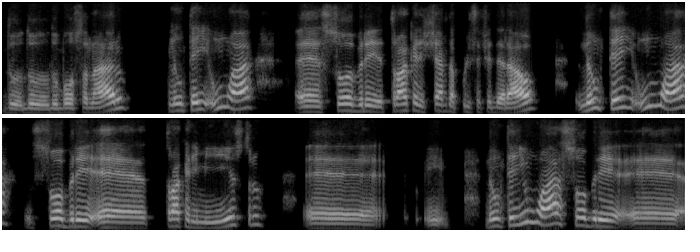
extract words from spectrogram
do, do, do Bolsonaro, não tem um A é, sobre troca de chefe da Polícia Federal, não tem um A sobre é, troca de ministro, é, não tem um A sobre é,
